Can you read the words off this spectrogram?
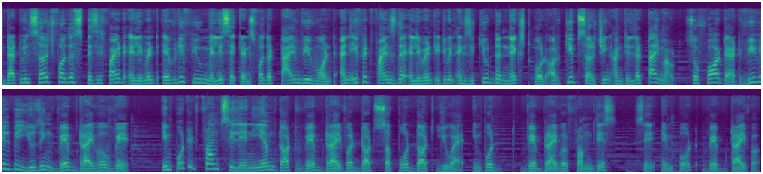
that will search for the specified element every few milliseconds for the time we want. And if it finds the element it will execute the next code or keep searching until the timeout. So for that we will be using WebDriver wait. Imported from selenium.webdriver.support.ui import WebDriver from this. Say import WebDriver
